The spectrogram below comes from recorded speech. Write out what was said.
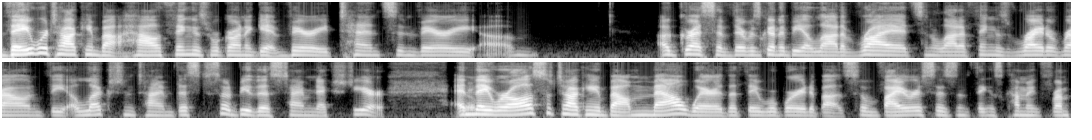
they were talking about how things were going to get very tense and very um, aggressive. There was going to be a lot of riots and a lot of things right around the election time. This so would be this time next year. And yep. they were also talking about malware that they were worried about. So viruses and things coming from,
